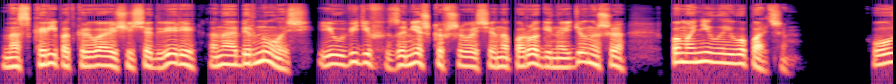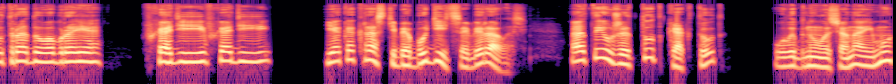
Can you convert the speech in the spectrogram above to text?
На скрип открывающейся двери она обернулась и, увидев замешкавшегося на пороге найденыша, поманила его пальцем. «Утро доброе! Входи, входи! Я как раз тебя будить собиралась, а ты уже тут как тут!» Улыбнулась она ему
